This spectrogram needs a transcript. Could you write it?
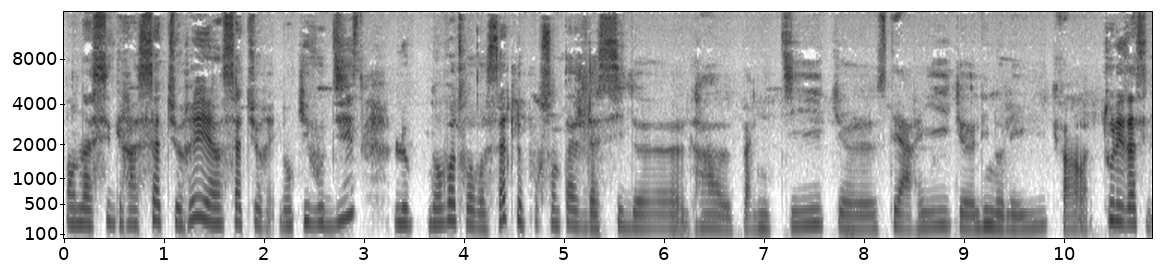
en acide gras saturé et insaturé. Donc ils vous disent le, dans votre recette le pourcentage d'acide euh, gras euh, palmitique, stéarique, linoléique, enfin tous les acides.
